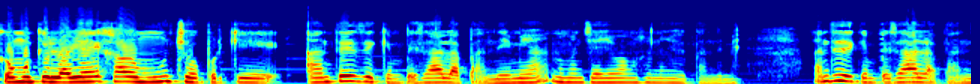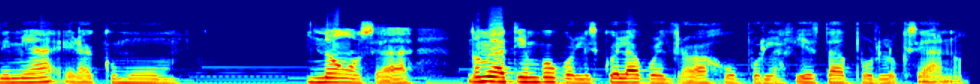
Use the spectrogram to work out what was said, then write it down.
como que lo había dejado mucho porque antes de que empezara la pandemia, no manches, ya llevamos un año de pandemia. Antes de que empezara la pandemia era como no, o sea, no me da tiempo por la escuela, por el trabajo, por la fiesta, por lo que sea, ¿no?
